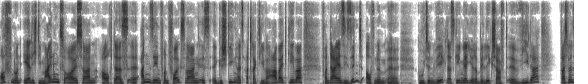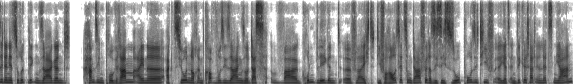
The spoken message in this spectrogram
offen und ehrlich die Meinung zu äußern. Auch das äh, Ansehen von Volkswagen ist äh, gestiegen als attraktiver Arbeitgeber. Von daher, Sie sind auf einem äh, guten Weg. Das geben ja Ihre Belegschaft äh, wieder. Was würden Sie denn jetzt zurückblickend sagen? Haben Sie ein Programm, eine Aktion noch im Kopf, wo Sie sagen, so das war grundlegend äh, vielleicht die Voraussetzung dafür, dass es sich so positiv äh, jetzt entwickelt hat in den letzten Jahren?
